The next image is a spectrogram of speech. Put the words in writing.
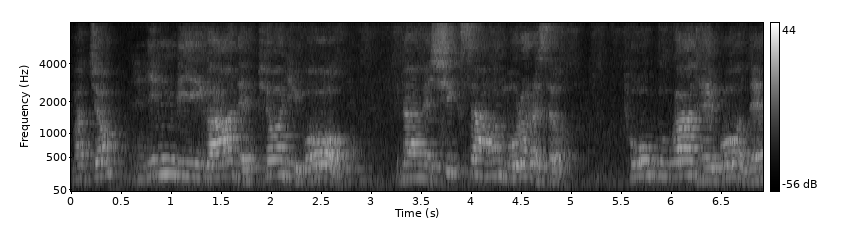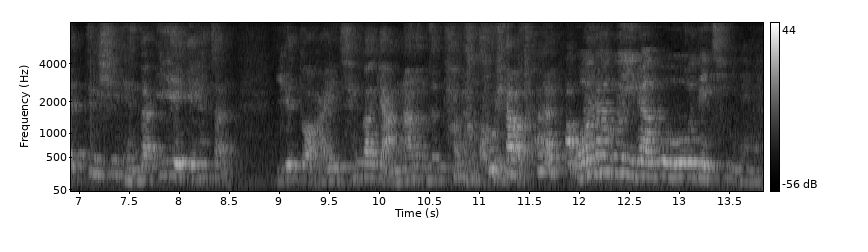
맞죠? 네. 인비가 내 편이고 그 다음에 식상은 뭐라 그랬어? 도구가 되고 내 뜻이 된다 이 얘기 했잖아. 이게 또 아이 생각이 안 나는 듯 하면 골이 아파요. 원하고 일하고 오대칭이네.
